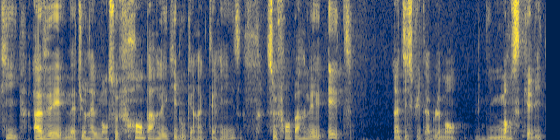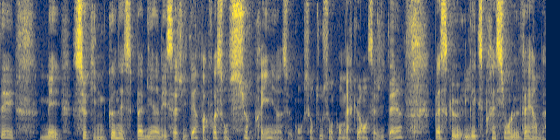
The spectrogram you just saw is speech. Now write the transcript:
qui avaient naturellement ce franc-parler qui vous caractérise, ce franc-parler est indiscutablement une immense qualité, mais ceux qui ne connaissent pas bien les Sagittaires, parfois sont surpris, hein, surtout ceux qui ont Mercure en Sagittaire, parce que l'expression, le verbe,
